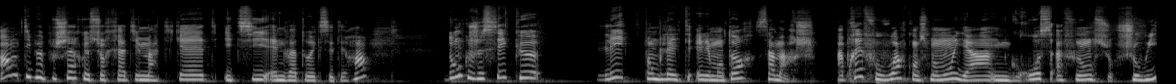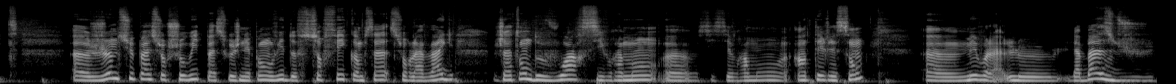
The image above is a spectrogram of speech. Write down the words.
un petit peu plus cher que sur Creative Market, Etsy, Envato, etc. Donc je sais que les templates Elementor, ça marche. Après, il faut voir qu'en ce moment, il y a une grosse affluence sur Showit. Euh, je ne suis pas sur Showit parce que je n'ai pas envie de surfer comme ça sur la vague. J'attends de voir si vraiment, euh, c'est vraiment intéressant. Euh, mais voilà, la base du,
